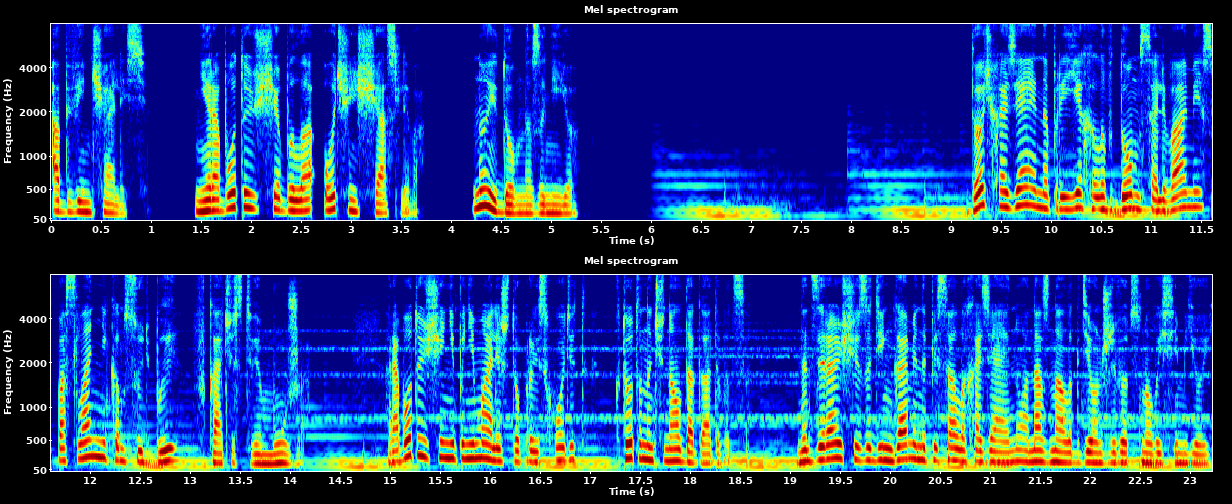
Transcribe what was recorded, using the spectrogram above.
обвенчались. Неработающая была очень счастлива. Ну и Домна за нее. Дочь хозяина приехала в дом со львами с посланником судьбы в качестве мужа. Работающие не понимали, что происходит, кто-то начинал догадываться. Надзирающая за деньгами написала хозяину, она знала, где он живет с новой семьей.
